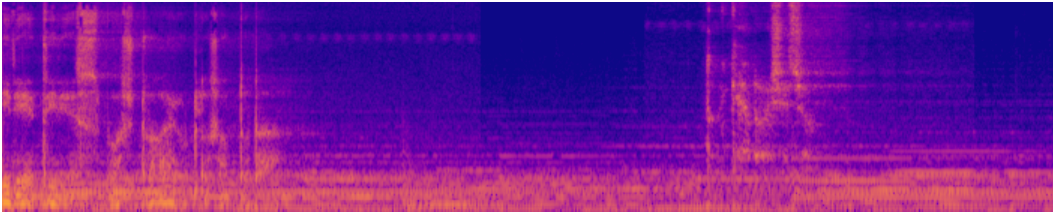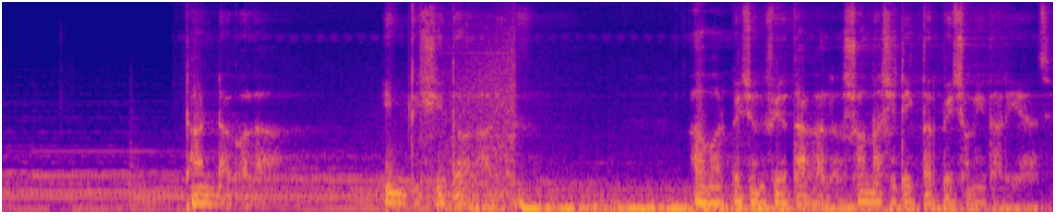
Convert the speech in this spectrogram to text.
ধীরে ধীরে স্পষ্ট হয়ে উঠল শব্দটা। তুমি কেন এসেছ? ঠান্ডা গলা ইমতি শীতল আরিফ আবার পেছন ফিরে তাকালো সন্ন্যাসী ঠিক তার পেছনেই দাঁড়িয়ে আছে।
